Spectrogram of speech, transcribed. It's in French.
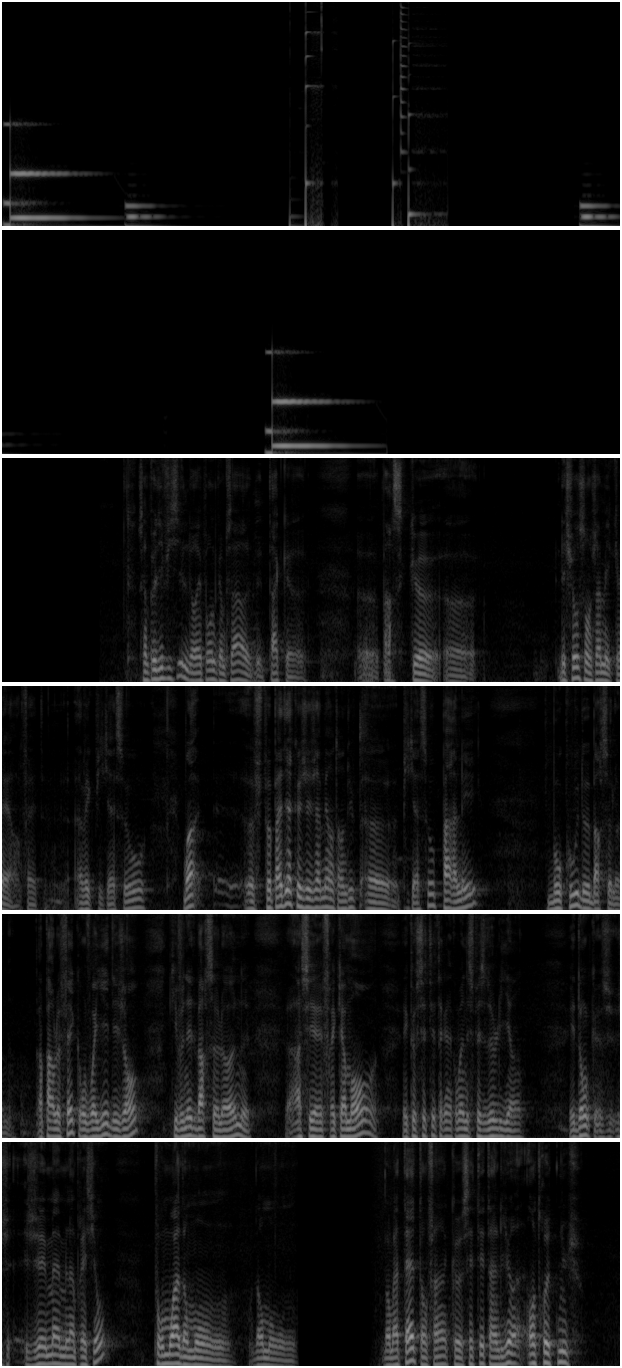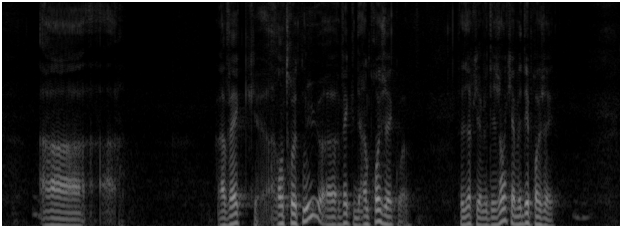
C'est un peu difficile de répondre comme ça, tac, euh, euh, parce que euh, les choses sont jamais claires, en fait, avec Picasso. Moi, je ne peux pas dire que j'ai jamais entendu Picasso parler beaucoup de Barcelone, à part le fait qu'on voyait des gens qui venaient de Barcelone assez fréquemment, et que c'était comme une espèce de lien. Et donc, j'ai même l'impression, pour moi, dans mon dans, mon, dans ma tête, enfin, que c'était un lien entretenu avec, entretenu avec un projet. C'est-à-dire qu'il y avait des gens qui avaient des projets.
